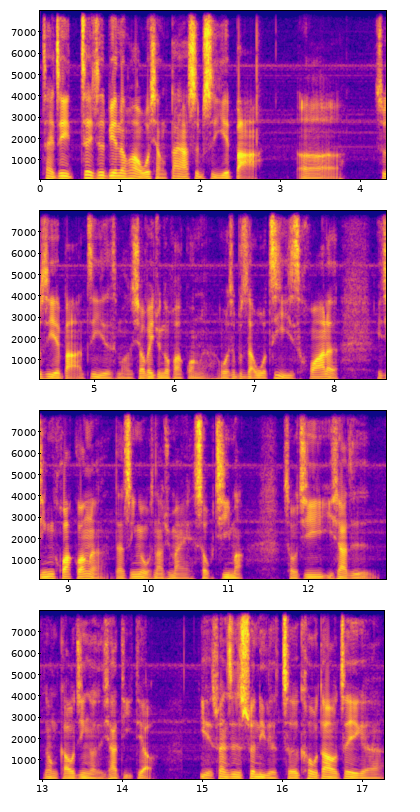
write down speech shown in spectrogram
在这在这边的话，我想大家是不是也把呃，是不是也把自己的什么消费券都花光了？我是不知道，我自己花了，已经花光了。但是因为我是拿去买手机嘛，手机一下子那种高金额的一下抵掉，也算是顺利的折扣到这个。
